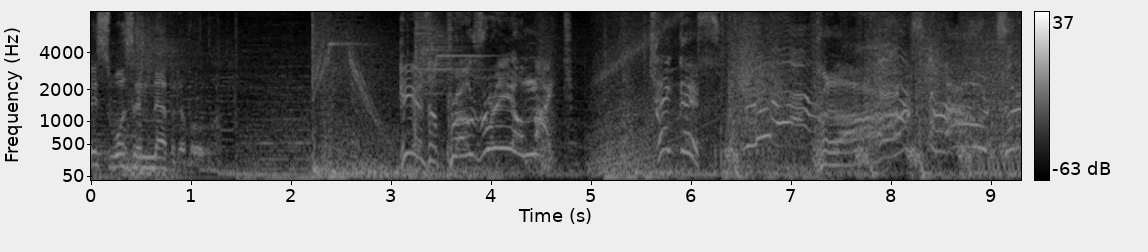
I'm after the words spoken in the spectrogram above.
This was inevitable. Here's a pro's real might! Take this! Plus Ultra!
